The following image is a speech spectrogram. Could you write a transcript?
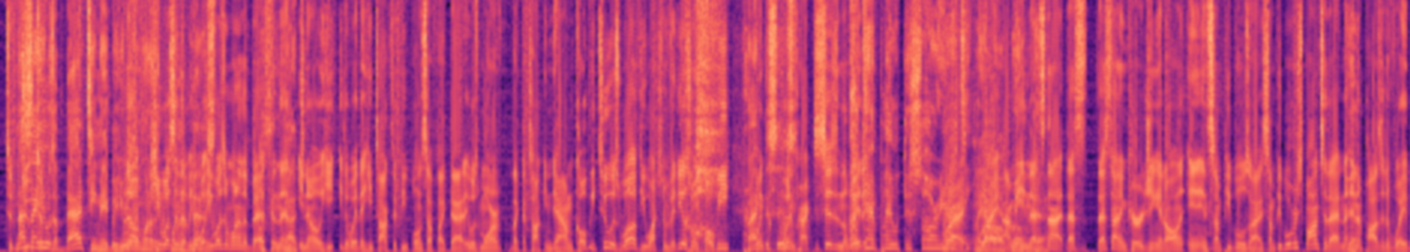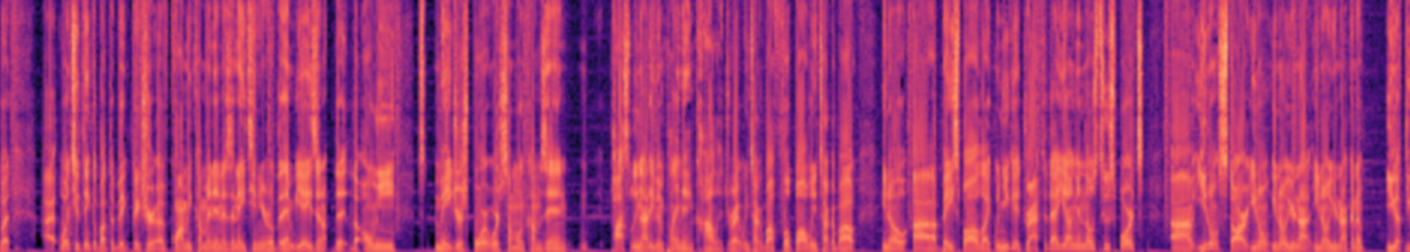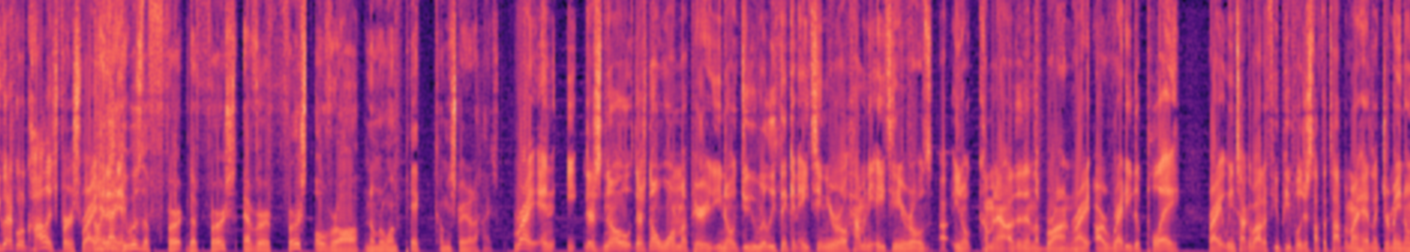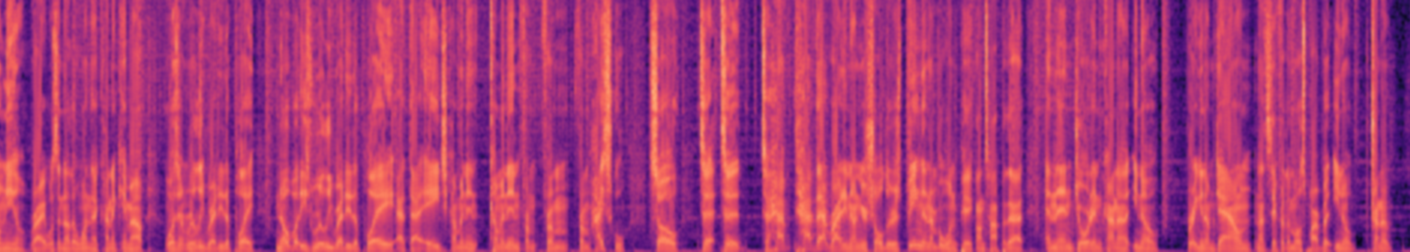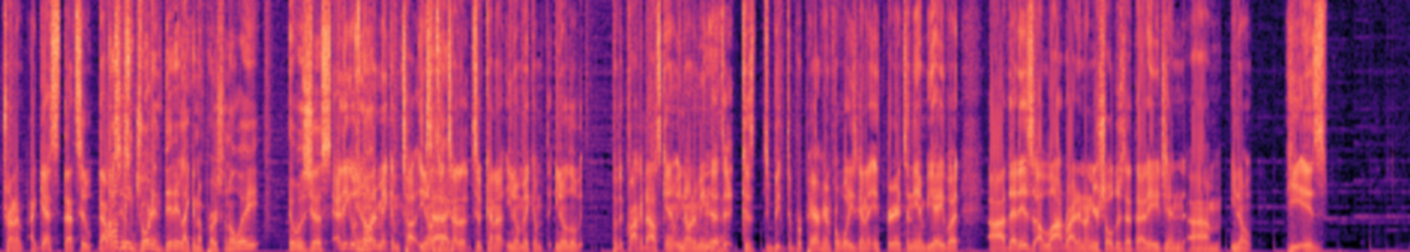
To Not do- saying to- he was a bad teammate, but he no, wasn't one of the he wasn't the, the he, best. he wasn't one of the best, Okay, and then gotcha. you know he the way that he talked to people and stuff like that, it was more like a talking down. Kobe too, as well. If you watch some videos when Kobe Practices? when, when practices and the way I that can't play with this sorry right, team. Like, right. oh, I bro, mean, that's yeah. not that's that's not encouraging at all in, in some people's eyes. Some people respond to that in, in a positive way, but uh, once you think about the big picture of Kwame coming in as an 18 year old, the NBA is the the only major sport where someone comes in. Possibly not even playing in college, right? When you talk about football, when you talk about you know uh, baseball, like when you get drafted that young in those two sports, uh, you don't start. You don't. You know, you're not. You know, you're not gonna. You have. You got to go to college first, right? And that, he was the first, the first ever, first overall number one pick coming straight out of high school. Right, and e- there's no there's no warm up period. You know, do you really think an 18 year old? How many 18 year olds, uh, you know, coming out other than LeBron, right, are ready to play? Right, when you talk about a few people just off the top of my head, like Jermaine O'Neal, right, was another one that kind of came out, wasn't really ready to play. Nobody's really ready to play at that age coming in coming in from from from high school. So to to to have have that riding on your shoulders, being the number one pick on top of that, and then Jordan kind of you know bringing them down. Not say for the most part, but you know trying to trying to. I guess that's it. That I was don't his. think Jordan did it like in a personal way. It was just. I think it was you know, more to make him tough, you know, Exactly. to, to, to kind of you know make him you know a little bit put the crocodile skin. You know what I mean? Yeah. Because to, be, to prepare him for what he's going to experience in the NBA, but uh, that is a lot riding on your shoulders at that age, and um, you know he is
